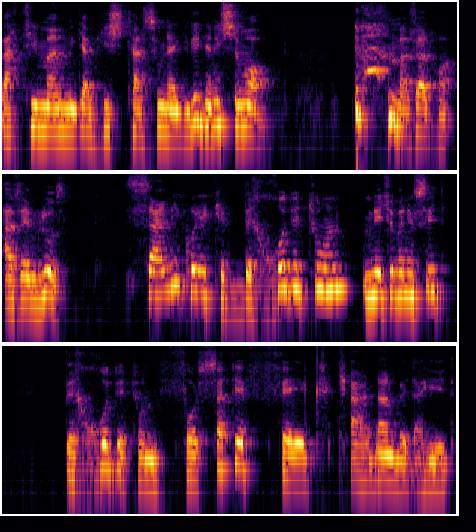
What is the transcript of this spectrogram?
وقتی من میگم هیچ تصمیم نگیرید یعنی شما. مثلا از امروز سعی می‌کنید که به خودتون اینجا بنویسید. به خودتون فرصت فکر کردن بدهید.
